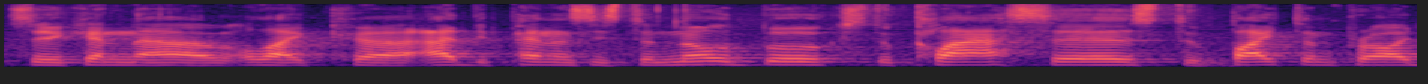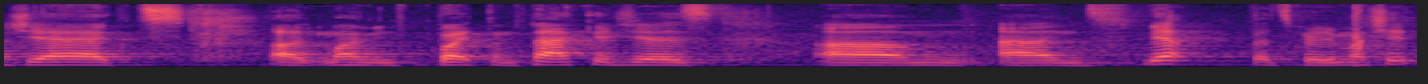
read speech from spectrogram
So you can uh, like uh, add dependencies to notebooks, to classes, to Python projects, uh, I mean Python packages. Um, and yeah, that's pretty much it.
